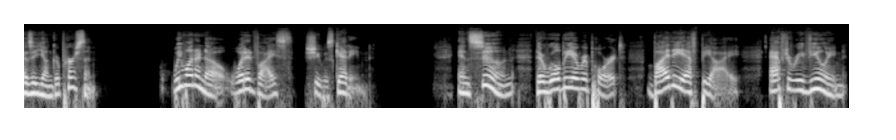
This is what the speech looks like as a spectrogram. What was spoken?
as a younger person. We want to know what advice she was getting. And soon there will be a report by the FBI after reviewing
